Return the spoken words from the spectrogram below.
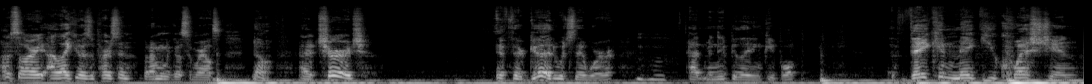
I'm sorry, I like you as a person, but I'm going to go somewhere else. No, at a church, if they're good, which they were, mm-hmm. at manipulating people, they can make you question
